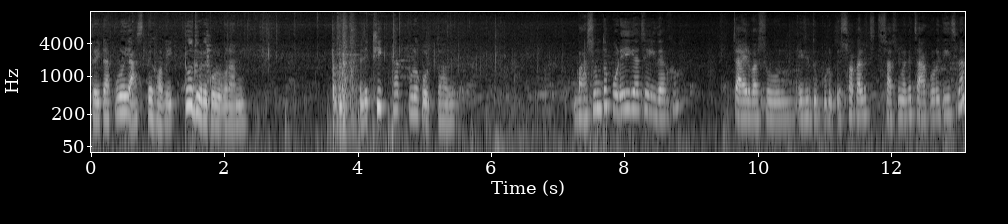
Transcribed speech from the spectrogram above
তো এটা পুরোই আসতে হবে, একটু জোরে করব না আমি। যে ঠিকঠাক পুরো করতে হবে। বাসন তো পড়েই গেছে, এই দেখো। চায়ের বাসন, এই যে দুপুর, সকালে শাশুড়িমাকে চা করে দিয়েছিলাম,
